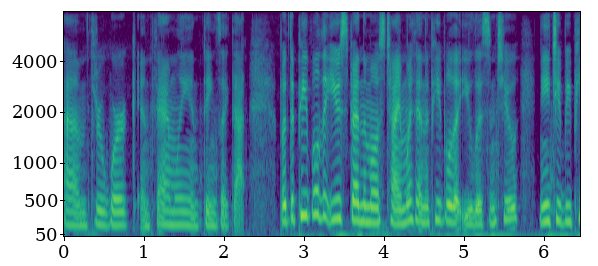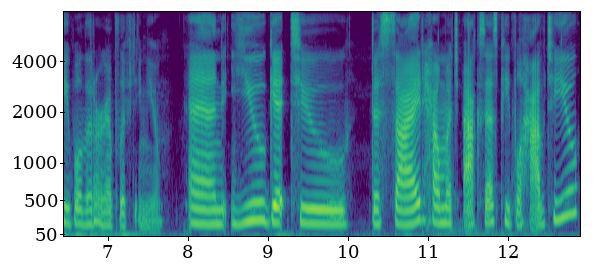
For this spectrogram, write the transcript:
um, through work and family and things like that. But the people that you spend the most time with and the people that you listen to need to be people that are uplifting you. And you get to decide how much access people have to you.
